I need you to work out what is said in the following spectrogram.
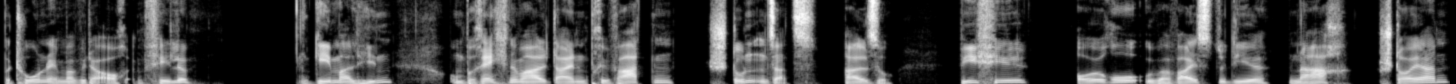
betone, immer wieder auch empfehle. Geh mal hin und berechne mal deinen privaten Stundensatz. Also, wie viel Euro überweist du dir nach Steuern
